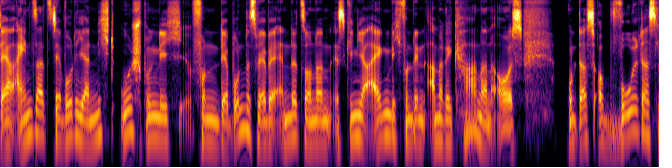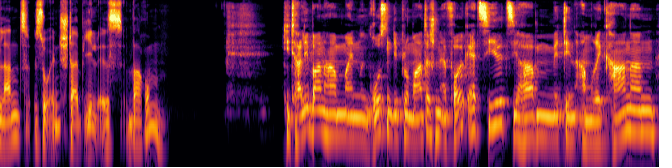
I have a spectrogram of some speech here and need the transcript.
der Einsatz, der wurde ja nicht ursprünglich von der Bundeswehr beendet, sondern es ging ja eigentlich von den Amerikanern aus. Und das, obwohl das Land so instabil ist. Warum? Die Taliban haben einen großen diplomatischen Erfolg erzielt. Sie haben mit den Amerikanern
